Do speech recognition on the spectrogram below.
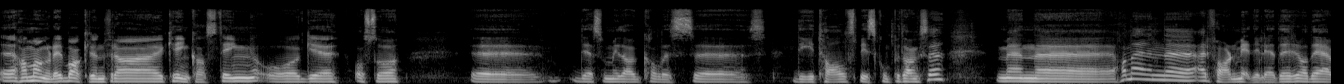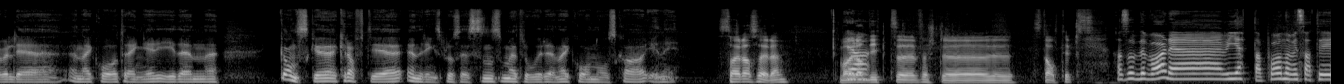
Han mangler bakgrunn fra kringkasting og også det som i dag kalles digital spisskompetanse. Men uh, han er en uh, erfaren medieleder, og det er vel det NRK trenger i den uh, ganske kraftige endringsprosessen som jeg tror NRK nå skal inn i. Sara Sørheim, hva er ja. ditt første stalltips? Altså, det var det vi gjetta på når vi satt i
